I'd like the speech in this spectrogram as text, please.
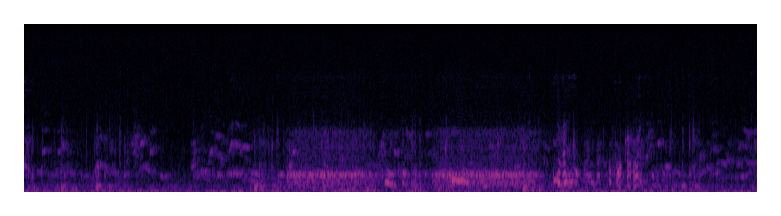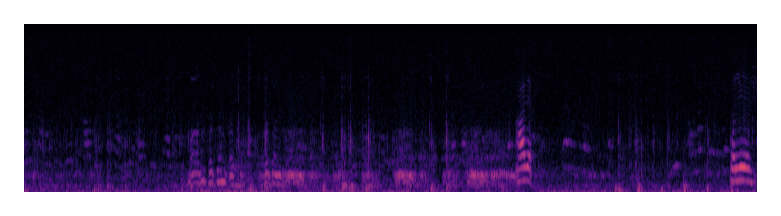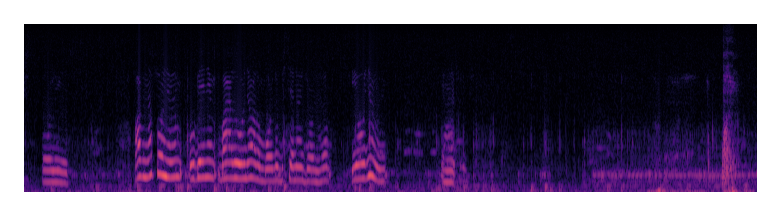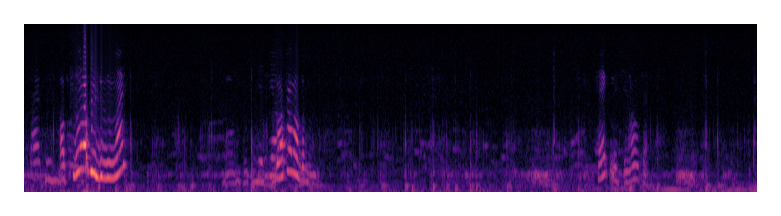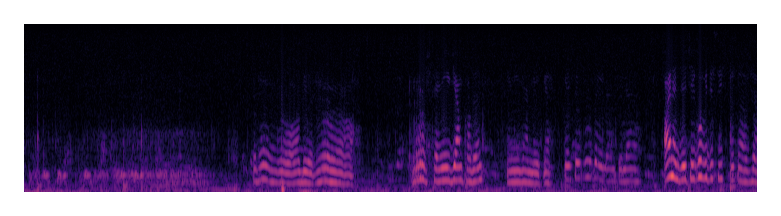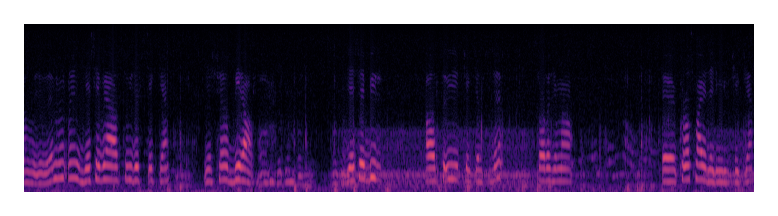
Bomba. İkili konu. Mavi takım önde. Kazanıyor. Abi. Polis, polis. Abi nasıl oynuyorum? Bu benim bayağı da oynamadım bu oyunu. Bir sene önce oynadım. İyi oynuyor muyum? Yani Şurarak öldürdüm lan. Bakamadım. Hack misin oğlum sen? Abi seni yiyeceğim kadın. Seni yiyeceğim bekle. CSGO da eğlenceli ha. Aynen CSGO videosu istiyorsanız canım videoyu unutmayın. CSB altı videosu çekeceğim. CS 1 alt. Mavi takım önde. Kazanıyor. CS 1 6'yı çekeceğim size. Sonracıma e, Crossfire dediğim gibi çekeceğim.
